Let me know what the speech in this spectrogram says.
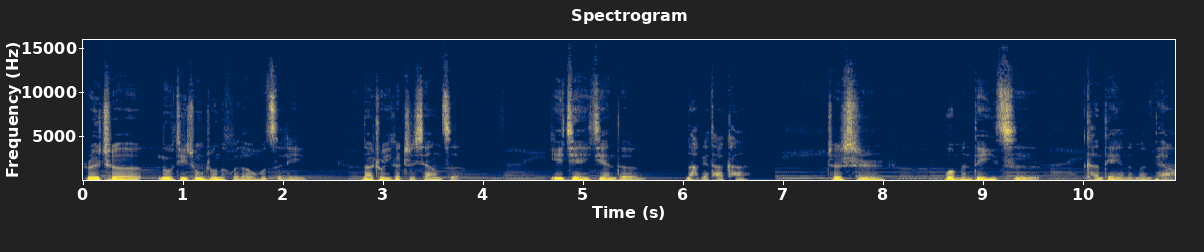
，Richard 怒气冲冲地回到屋子里，拿出一个纸箱子，一件一件的拿给他看。这是我们第一次看电影的门票。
